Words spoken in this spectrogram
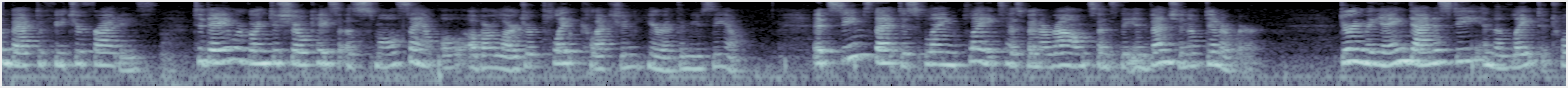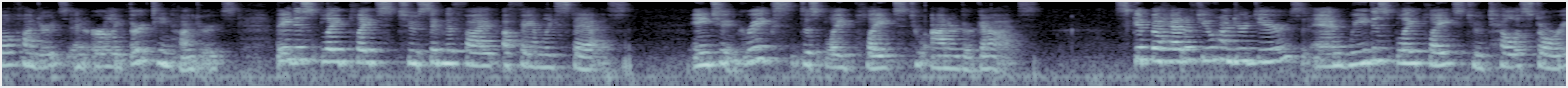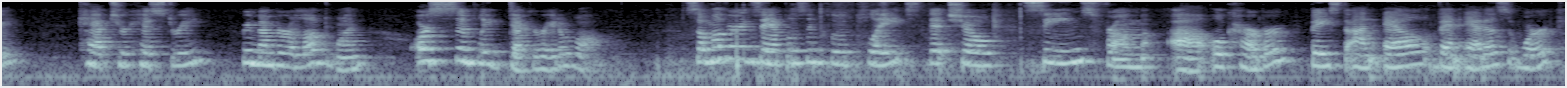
welcome back to Feature Fridays. Today we're going to showcase a small sample of our larger plate collection here at the museum. It seems that displaying plates has been around since the invention of dinnerware. During the Yuan Dynasty in the late 1200s and early 1300s, they displayed plates to signify a family status. Ancient Greeks displayed plates to honor their gods. Skip ahead a few hundred years and we display plates to tell a story, capture history, remember a loved one, or simply decorate a wall. Some of our examples include plates that show scenes from uh, Oak Harbor based on Al Van Atta's work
